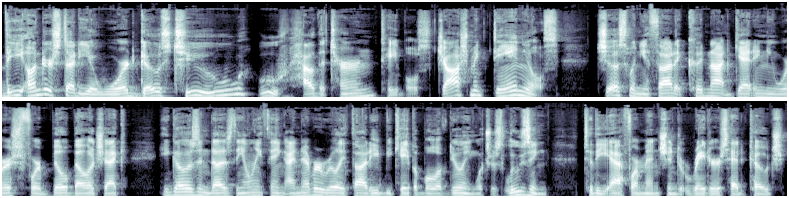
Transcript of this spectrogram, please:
The understudy award goes to, ooh, how the turntables. Josh McDaniels. Just when you thought it could not get any worse for Bill Belichick, he goes and does the only thing I never really thought he'd be capable of doing, which was losing to the aforementioned Raiders head coach.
